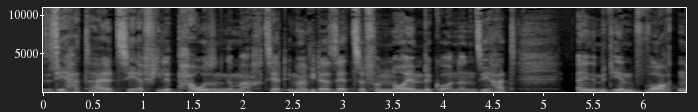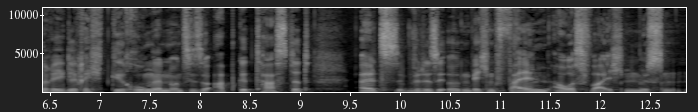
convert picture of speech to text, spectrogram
Sie hat halt sehr viele Pausen gemacht. Sie hat immer wieder Sätze von neuem begonnen. Sie hat äh, mit ihren Worten regelrecht gerungen und sie so abgetastet, als würde sie irgendwelchen Fallen ausweichen müssen.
